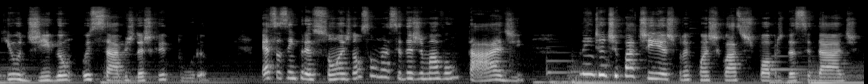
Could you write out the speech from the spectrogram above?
Que o digam os sábios da Escritura. Essas impressões não são nascidas de má vontade, nem de antipatias para com as classes pobres da cidade,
